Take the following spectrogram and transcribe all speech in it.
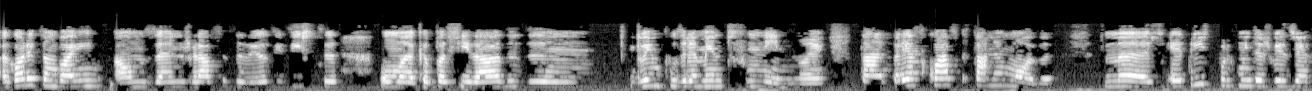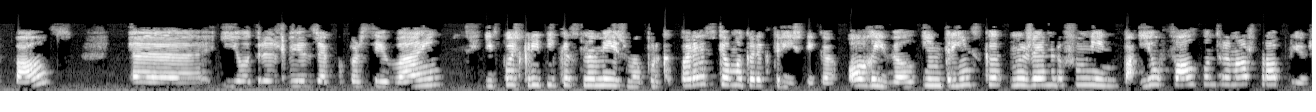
agora também, há uns anos, graças a Deus, existe uma capacidade de, do empoderamento feminino, não é? Tá, parece quase que está na moda. Mas é triste porque muitas vezes é falso uh, e outras vezes é para parecer bem e depois critica-se na mesma, porque parece que é uma característica horrível, intrínseca no género feminino. E eu falo contra nós próprias,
